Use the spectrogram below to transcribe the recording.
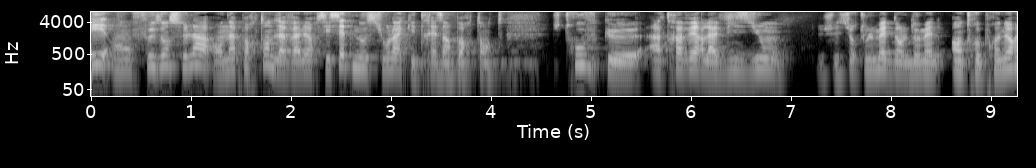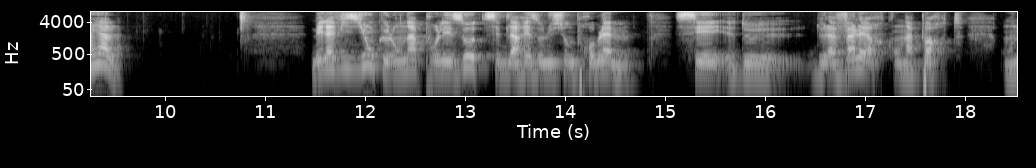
Et en faisant cela, en apportant de la valeur, c'est cette notion-là qui est très importante. Je trouve que à travers la vision, je vais surtout le mettre dans le domaine entrepreneurial, mais la vision que l'on a pour les autres, c'est de la résolution de problèmes, c'est de, la valeur qu'on apporte. On,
